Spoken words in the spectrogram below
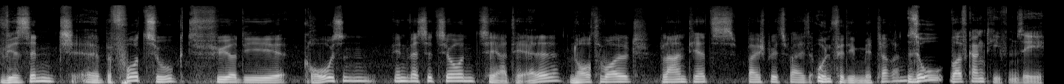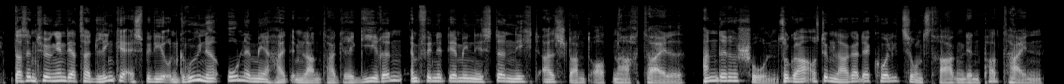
wir sind äh, bevorzugt für die großen Investitionen, CATL, Northvolt plant jetzt beispielsweise und für die mittleren. So Wolfgang Tiefensee. Dass in Thüringen derzeit Linke, SPD und Grüne ohne Mehrheit im Landtag regieren, empfindet der Minister nicht als Standortnachteil. Andere schon, sogar aus dem Lager der koalitionstragenden Parteien.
